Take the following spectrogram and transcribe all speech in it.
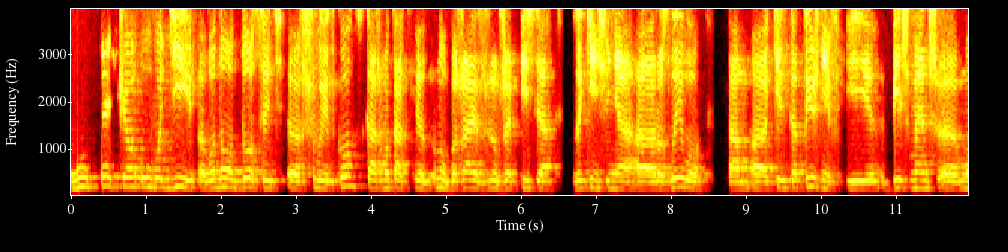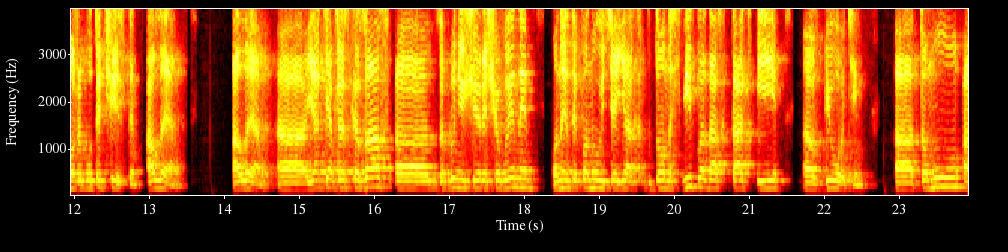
Ну, те, що у воді воно досить швидко, скажімо так, ну вважаю, вже після закінчення розливу там е, кілька тижнів і більш-менш е, може бути чистим. Але але е, як я вже сказав, забруднюючі речовини вони депонуються як в донних відкладах, так і в біоті. Тому а,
